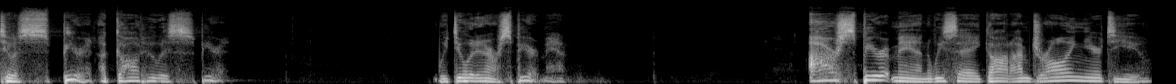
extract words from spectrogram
to a spirit, a God who is spirit? We do it in our spirit, man. Our spirit, man, we say, God, I'm drawing near to you.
